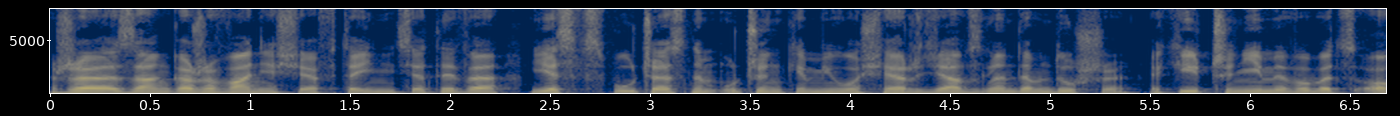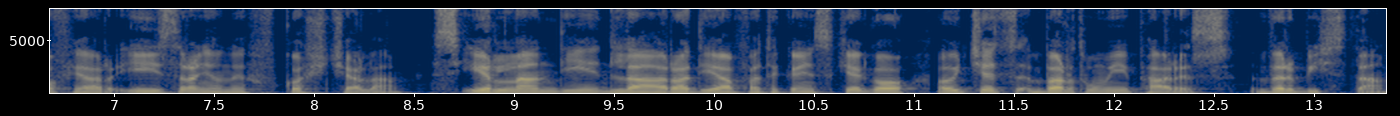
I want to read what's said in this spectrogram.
że zaangażowanie się w tę inicjatywę jest współczesnym uczynkiem miłosierdzia względem duszy, jaki czynimy wobec ofiar i zranionych w kościele. Z Irlandii dla Radia Watykańskiego ojciec Bartłomiej Parys, werbista.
